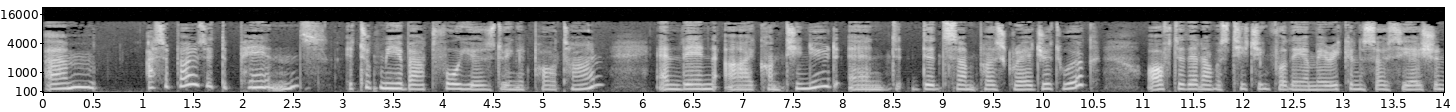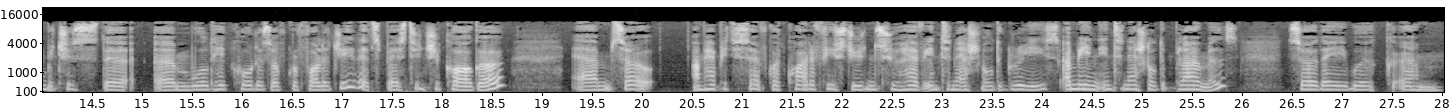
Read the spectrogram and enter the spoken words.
Um, I suppose it depends. It took me about four years doing it part time, and then I continued and did some postgraduate work. After that, I was teaching for the American Association, which is the um, world headquarters of graphology that's based in Chicago. Um, so I'm happy to say I've got quite a few students who have international degrees, I mean, international diplomas, so they work um,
